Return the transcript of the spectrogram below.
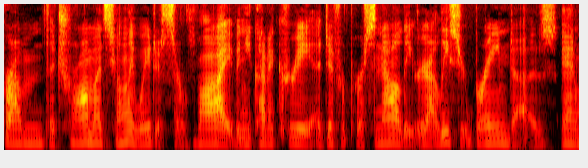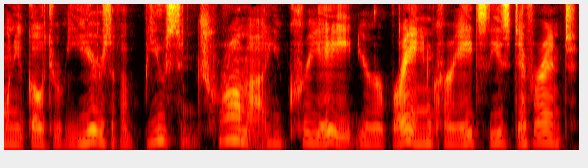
from the trauma. It's the only way to survive, and you kind of create a different personality, or at least your brain does. And when you go through years of abuse and trauma, you create, your brain creates these different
